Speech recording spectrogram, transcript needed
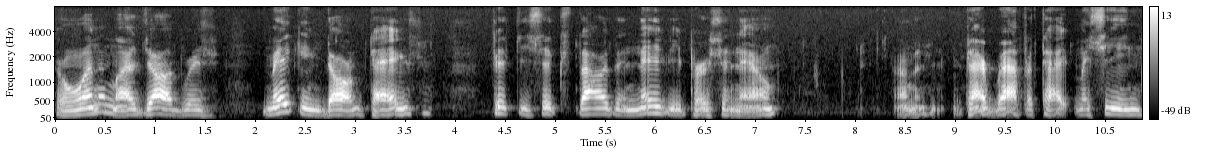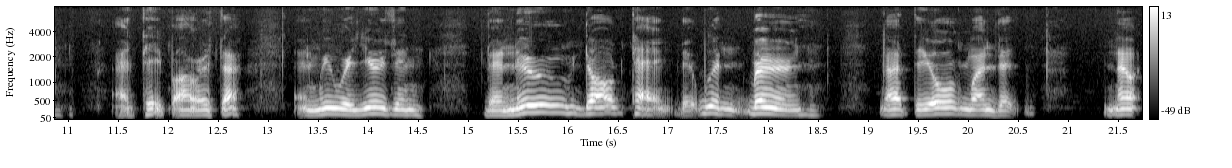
So one of my jobs was making dog tags, 56,000 Navy personnel on a typewriter type machine. I tape all this stuff. And we were using the new dog tag that wouldn't burn, not the old ones that, no,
